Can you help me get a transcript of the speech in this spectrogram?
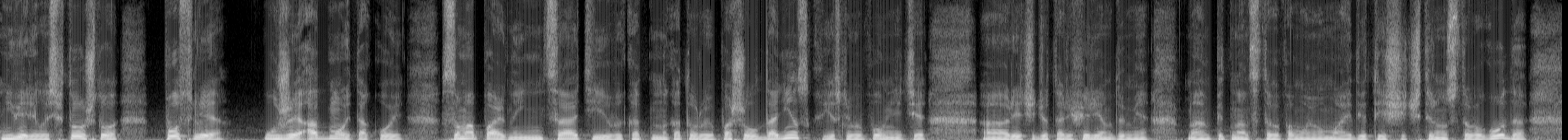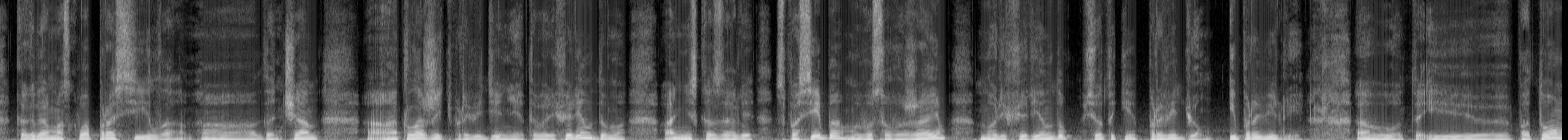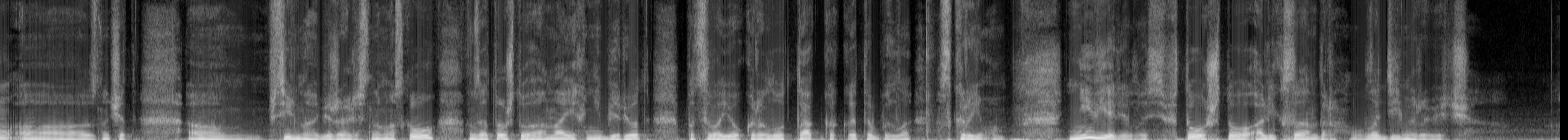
не верилось в то, что после уже одной такой самопальной инициативы, на которую пошел Донецк, если вы помните, а, речь идет о референдуме 15, а, по-моему, мая 2014 года, когда Москва просила а, дончан отложить проведение этого референдума, они сказали спасибо, мы вас уважаем, но референдум все-таки проведем. И провели. Вот. И потом, значит, сильно обижались на Москву за то, что она их не берет под свое крыло так, как это было с Крымом. Не верилось в то, что Александр Владимирович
